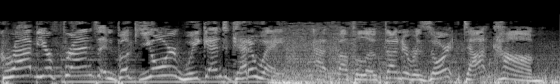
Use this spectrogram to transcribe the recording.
Grab your friends and book your weekend getaway at BuffaloThunderResort.com.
